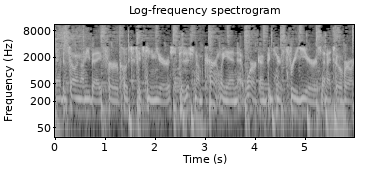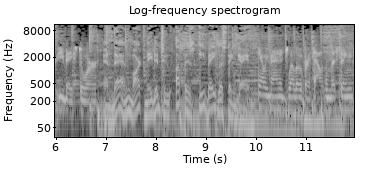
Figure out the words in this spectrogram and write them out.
I've been selling on eBay for close to 15 years. The position I'm currently in at work, I've been here three years and I took over our eBay store. And then Mark needed to up his eBay listing game. Yeah, we managed well over a thousand listings.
